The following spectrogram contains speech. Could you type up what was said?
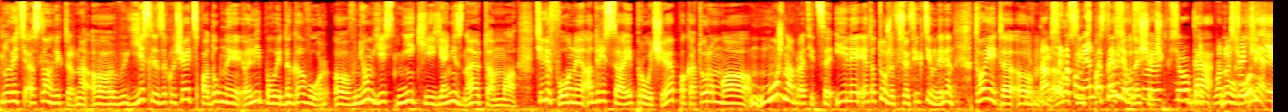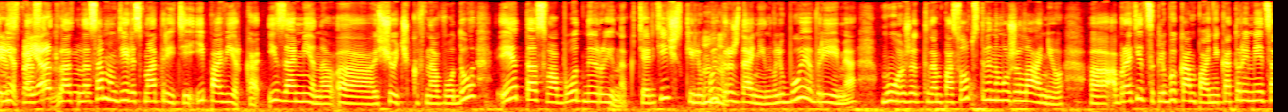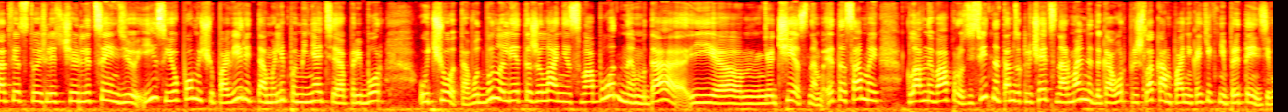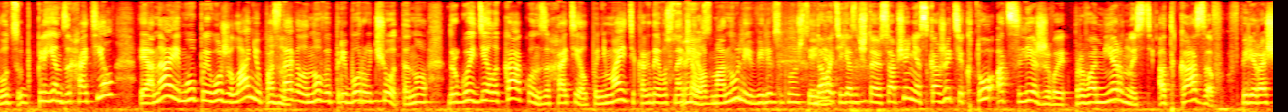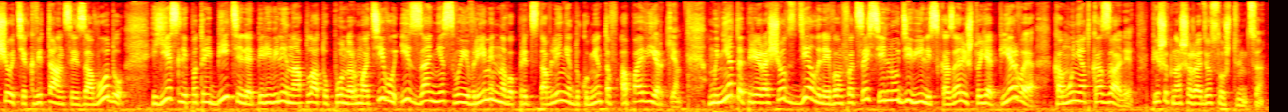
Но ведь, Светлана Викторовна, а, если заключается подобный липовый договор, а, в нем есть некие, я не знаю, там, а, телефоны, адреса и прочее, по которым можно обратиться, или это тоже все фиктивно? Лен, твои-то родственники поставили водосчетчик? Все, да. Ну, водосчетчики нет, нет, стоят. На, на, на самом деле, смотрите, и поверка, и замена э, счетчиков на воду – это свободный рынок. Теоретически любой угу. гражданин в любое время может там, по собственному желанию обратиться к любой компании, которая имеет соответствующую лицензию, и с ее помощью поверить там или поменять прибор учета. Вот было ли это желание свободным да, и э, честным, это самый главный вопрос. Действительно, там заключается нормальный договор. Пришла компания, каких не претензий. Вот клиент захотел, и она ему по его желанию поставила угу. новый прибор учета. Но другое дело, как он захотел, понимаете, когда его сначала обманули и ввели в заблуждение. Давайте я зачитаю сообщение. Скажите, кто отслеживает правомерность отказов в перерасчете квитанции заводу, если потребителя перевели на оплату по нормативу из-за несвоевременного представления документов о поверке? Мне-то перерасчет сделали, в МФЦ сильно удивились, сказали, что я первая, кому не отказали, пишет наша радиослушательница.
